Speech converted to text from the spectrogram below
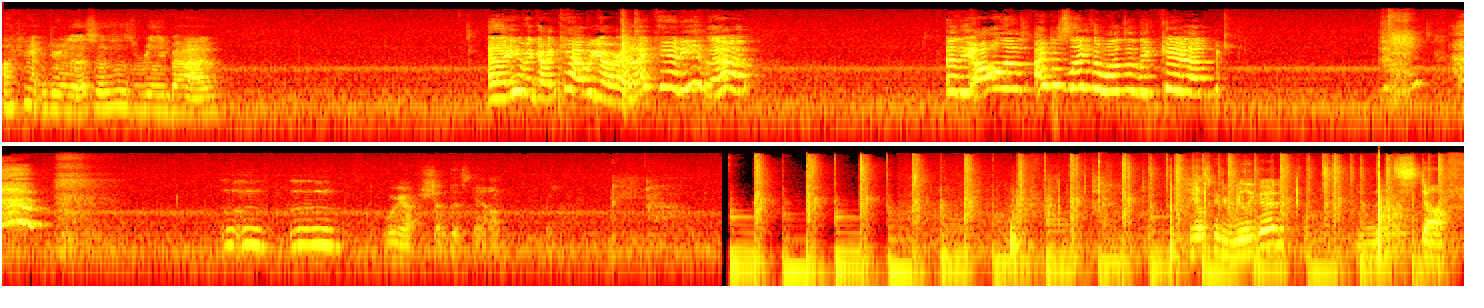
I can't do this. This is really bad. And I even got caviar and I can't eat that. And the olives, I just like the ones in the can. You know what's gonna be really good? This stuff.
